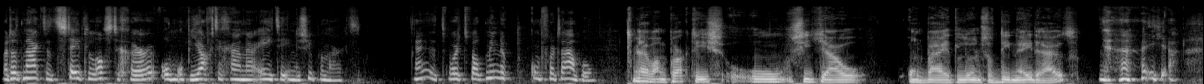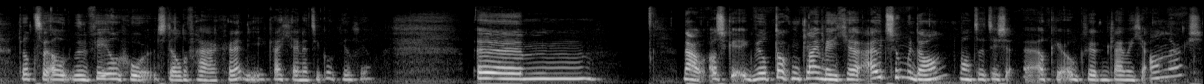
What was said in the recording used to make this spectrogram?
Maar dat maakt het steeds lastiger om op jacht te gaan naar eten in de supermarkt. Hè, het wordt wat minder comfortabel. Ja, want praktisch, hoe ziet jouw ontbijt, lunch of diner eruit? ja, dat is wel een veel gestelde vraag. Hè? Die krijg jij natuurlijk ook heel veel. Ehm, nou, als ik, ik wil toch een klein beetje uitzoomen dan. Want het is elke keer ook weer een klein beetje anders.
